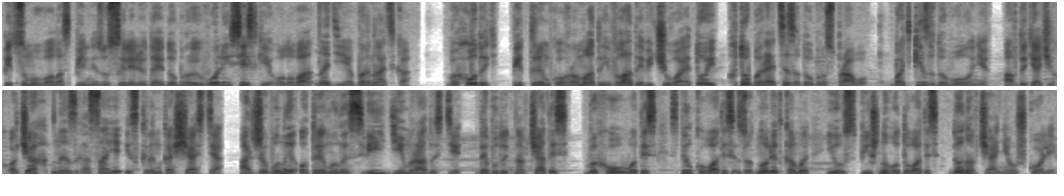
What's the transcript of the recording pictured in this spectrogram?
Підсумувала спільні зусилля людей доброї волі сільський голова Надія Бернацька. Виходить, підтримку громади і влади відчуває той, хто береться за добру справу. Батьки задоволені, а в дитячих очах не згасає іскринка щастя, адже вони отримали свій дім радості, де будуть навчатись, виховуватись, спілкуватись з однолітками і успішно готуватись до навчання у школі.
